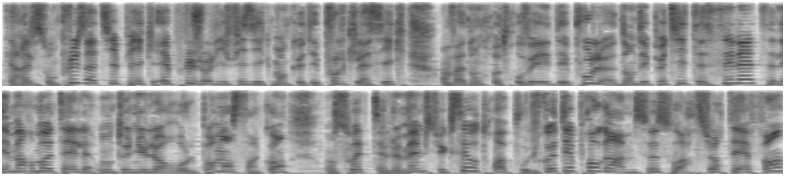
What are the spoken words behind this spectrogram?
car elles sont plus atypiques et plus jolies physiquement que des poules classiques. On va donc retrouver des poules dans des petites scénettes. Les marmottes, elles, ont tenu leur rôle pendant 5 ans. On souhaite le même succès aux trois poules. Côté programme, ce soir sur TF1,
